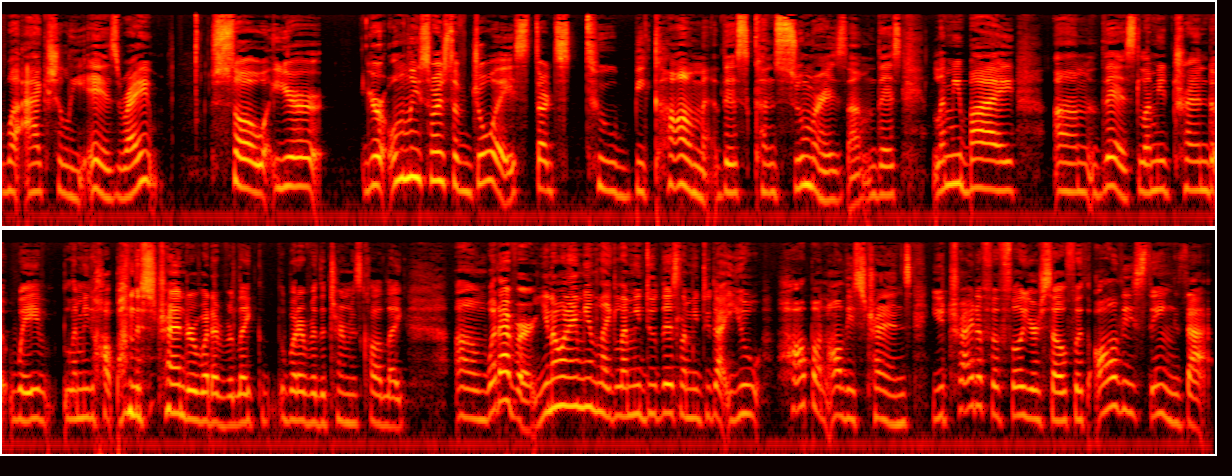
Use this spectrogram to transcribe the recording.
what actually is right? So you're your only source of joy starts to become this consumerism this let me buy um this let me trend wave let me hop on this trend or whatever like whatever the term is called like um whatever. You know what i mean? Like let me do this let me do that. You hop on all these trends. You try to fulfill yourself with all these things that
